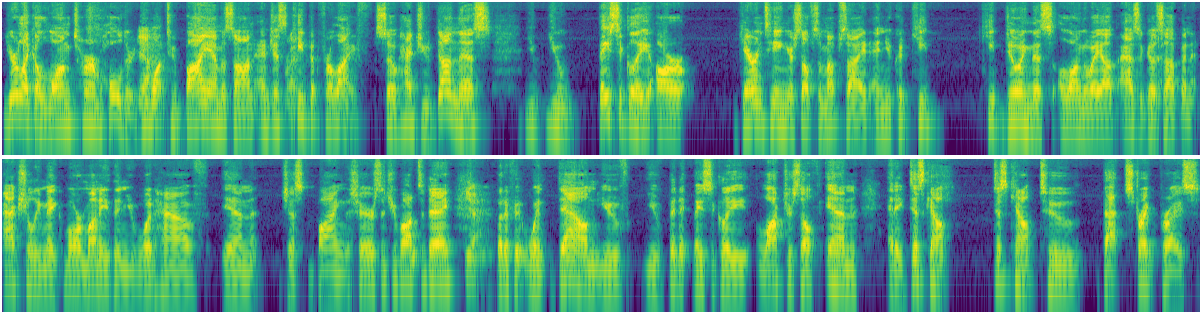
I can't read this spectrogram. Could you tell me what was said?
you're like a long-term holder. Yeah. You want to buy Amazon and just Right. keep it for life. So had you done this, you you basically are guaranteeing yourself some upside, and you could keep keep doing this along the way up as it goes up, and actually make more money than you would have in just buying the shares that you bought today. yeah, But if it went down, you've you've been basically locked yourself in at a discount discount to that strike price,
